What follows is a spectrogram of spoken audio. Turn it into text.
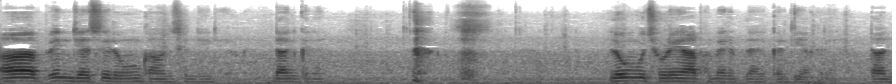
आप इन जैसे लोगों का आंसर नहीं दिया डन करें। लोगों को छोड़ें, आप हमें रिप्लाई कर दिया करें। Done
